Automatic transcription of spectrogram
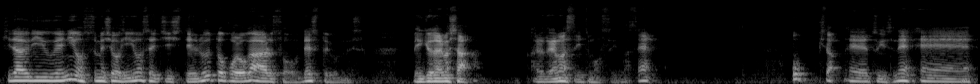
左上におすすめ商品を設置しているところがあるそうです。ということです。勉強になりました。ありがとうございます。いつもすいません。お、来た。えー、次ですね。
